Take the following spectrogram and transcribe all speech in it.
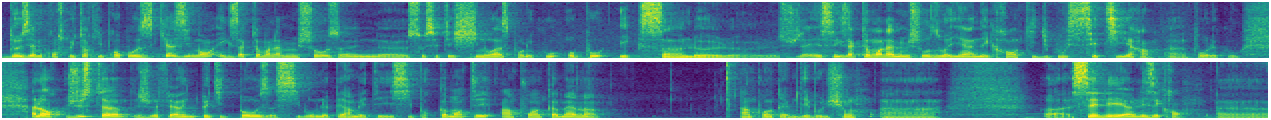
Deuxième constructeur qui propose quasiment exactement la même chose, une société chinoise pour le coup, Oppo X, le, sujet. Et c'est exactement la même chose. Vous voyez un écran qui du coup s'étire euh, pour le coup. Alors juste, euh, je vais faire une petite pause si vous me le permettez ici pour commenter un point quand même un point quand même d'évolution. Euh, c'est les, les, écrans. Euh,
